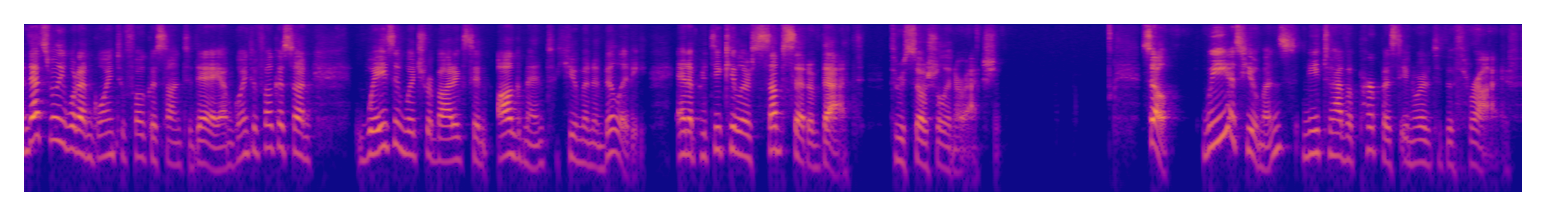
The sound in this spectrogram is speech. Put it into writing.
And that's really what I'm going to focus on today. I'm going to focus on ways in which robotics can augment human ability and a particular subset of that through social interaction. So, we as humans need to have a purpose in order to thrive.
